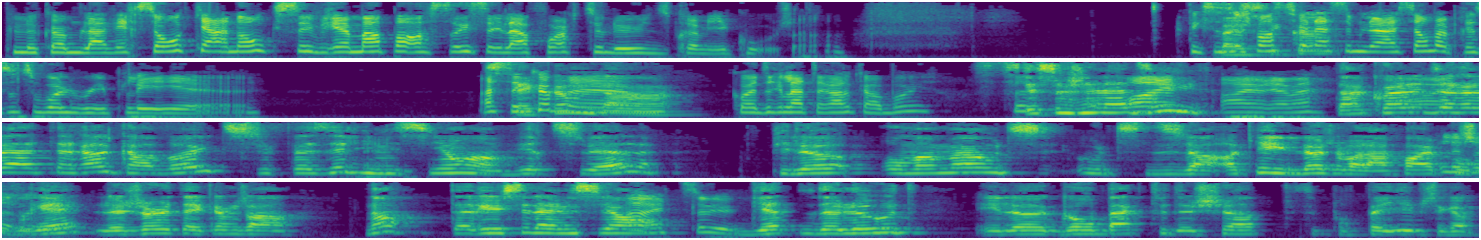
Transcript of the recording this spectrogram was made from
Puis là, comme la version canon qui s'est vraiment passée, c'est la fois que tu l'as eu du premier coup, genre. Fait que c'est Ben, ça, je pense que tu fais la comme- simulation, puis après ça, tu vois le replay. euh. Ah, c'est C'était comme, euh. Quadrilatéral Cowboy, c'est ça? que j'allais Ouais, dire. ouais, vraiment. Dans Quadrilateral Cowboy, tu faisais l'émission en virtuel, puis là, au moment où tu, où tu dis genre, OK, là, je vais la faire Le pour jeu- vrai, le jeu était comme genre, non, t'as réussi la mission, Ouais, get the loot, et là, go back to the shop pour payer, puis c'est comme,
